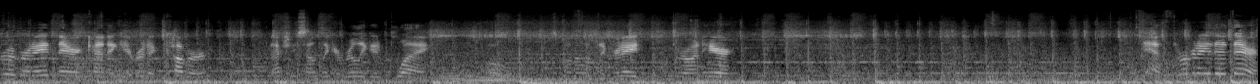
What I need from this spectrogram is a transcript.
Throw a grenade in there and kind of get rid of cover. It actually sounds like a really good play. Oh, what's going on with the grenade throw in here? Yeah, throw a grenade right there.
